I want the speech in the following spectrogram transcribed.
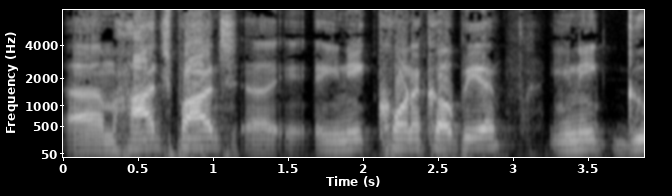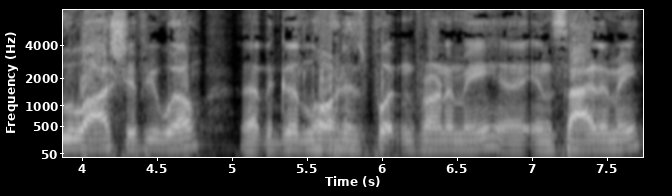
um, hodgepodge, uh, a unique cornucopia, unique goulash, if you will, that the good Lord has put in front of me, uh, inside of me.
